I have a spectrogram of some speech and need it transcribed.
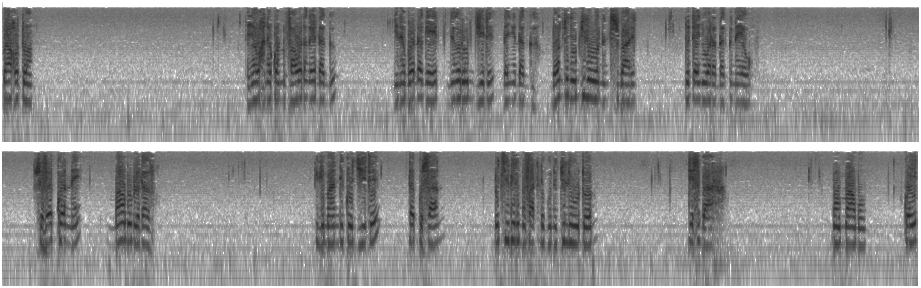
baaxutoon. Dañoo wax ne kon faaw da dagg ñu ne boo daggee it ña jiite dañuy dagg. Donte ñoom julli ñu war a dagg ne yow. Su fekkoon ne maamum la dal ilimaan di ko jiite ci biir mu fàttaliku ne julli tisbaar moom maamum ko it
